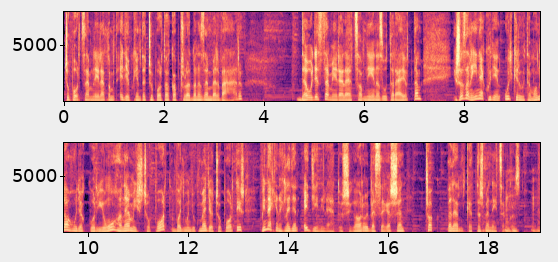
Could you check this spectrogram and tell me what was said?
csoportszemlélet, amit egyébként egy csoporttal kapcsolatban az ember vár, de hogy ezt személyre lehet szabni, én azóta rájöttem. És az a lényeg, hogy én úgy kerültem oda, hogy akkor jó, ha nem is csoport, vagy mondjuk megy a csoport is, mindenkinek legyen egyéni lehetősége arra, hogy beszélgessen csak velem kettesben négy szem közt. Uh-huh.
